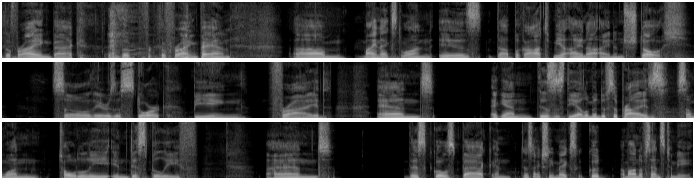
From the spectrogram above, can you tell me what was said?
the frying back, the fr- the frying pan. Um, my next one is Da brat mir einer einen Storch. So there's a stork being fried, and again, this is the element of surprise. Someone totally in disbelief, and this goes back, and this actually makes a good amount of sense to me.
